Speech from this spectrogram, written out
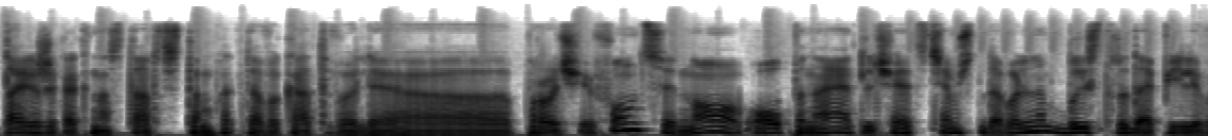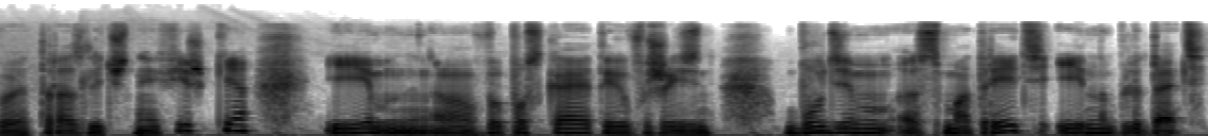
так же, как на старте, там, когда выкатывали э, прочие функции, но OpenAI отличается тем, что довольно быстро допиливает различные фишки и выпускает их в жизнь. Будем смотреть и наблюдать.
